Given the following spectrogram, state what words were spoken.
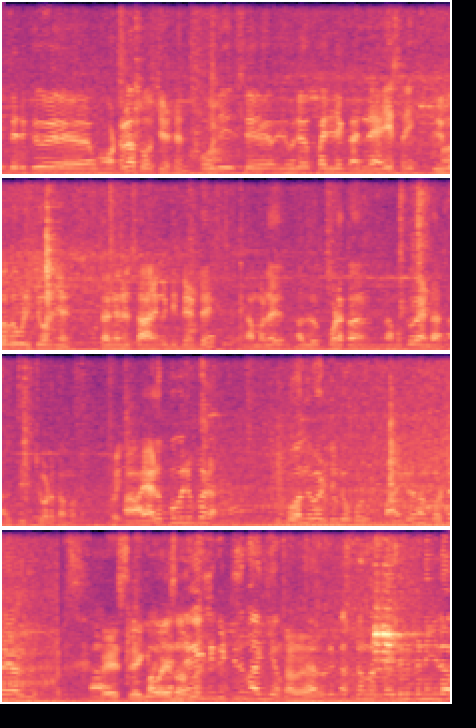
ഇവർക്ക് ഹോട്ടൽ അസോസിയേഷൻ പോലീസ് ഒരു പരിചയക്കാരൻ ഐ എസ് ഐ ഇവർക്കൊക്കെ വിളിച്ചു പറഞ്ഞു "ഇപ്പൊ അങ്ങനെ ഒരു സാധനം കിട്ടിയിട്ടുണ്ട്. നമ്മൾ അത് കൊടുക്കാൻ നമുക്ക് വേണ്ട. അത് തിരിച്ചു കൊടുക്കാൻ പറഞ്ഞു. അയാളിപ്പോ അയാളിപ്പോൾ ഒരു ഇപ്പോൾ വന്ന് മേടിച്ചിട്ട് പോകുള്ളൂ ഭയങ്കര സന്തോഷം അയാൾക്ക്. വേസ്റ്റിലേക്ക് പോയ സമയം സ്വർണം. കയ്യിൽ കിട്ടിയത് ഭാഗ്യം. അതെ. വേറൊരു കസ്റ്റമറുടെ കയ്യിൽ കിട്ടണമെങ്കിലോ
